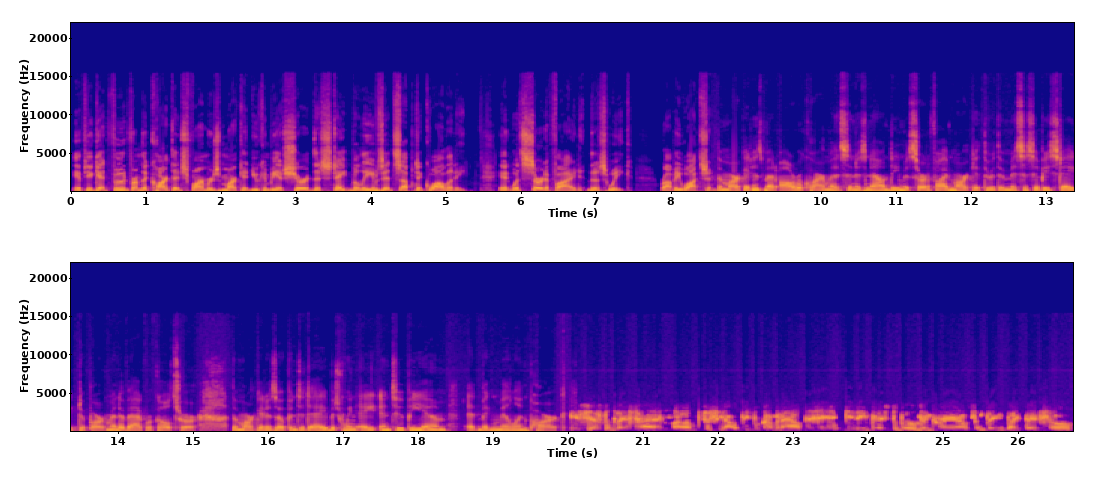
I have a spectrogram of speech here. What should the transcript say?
If you get food from the Carthage Farmers Market, you can be assured the state believes it's up to quality. It was certified this week. Robbie Watson. The market has met all requirements and is now deemed a certified market through the Mississippi State Department of Agriculture. The market is open today between 8 and 2 p.m. at McMillan Park. It's just a blessed time um, to see all the people coming out, getting vegetables and crabs and things like that. So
